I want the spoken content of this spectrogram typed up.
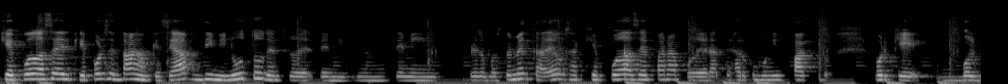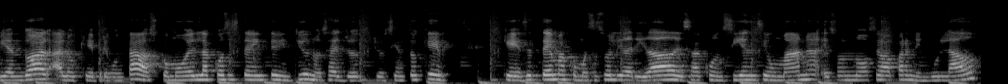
¿qué puedo hacer? ¿Qué porcentaje, aunque sea diminuto dentro de, mi, de mi presupuesto de mercadeo, o sea, ¿qué puedo hacer para poder dejar como un impacto? Porque volviendo a, lo que preguntabas, ¿cómo es la cosa este 2021? O sea, yo, yo siento que, que ese tema, como esa solidaridad, esa conciencia humana, eso no se va para ningún lado.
